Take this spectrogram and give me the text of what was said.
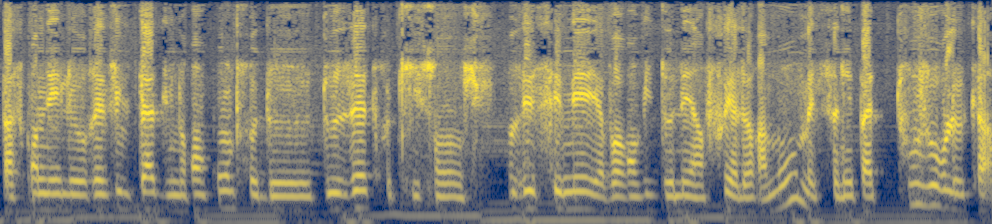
parce qu'on est le résultat d'une rencontre de deux êtres qui sont supposés s'aimer et avoir envie de donner un fruit à leur amour, mais ce n'est pas toujours le cas.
